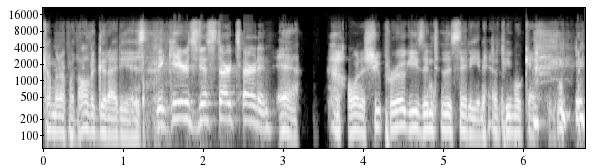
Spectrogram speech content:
coming up with all the good ideas. The gears just start turning. Yeah. I want to shoot pierogies into the city and have people catch them.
